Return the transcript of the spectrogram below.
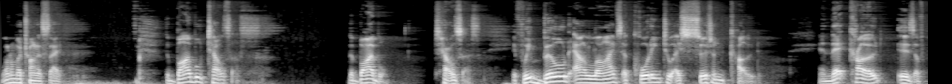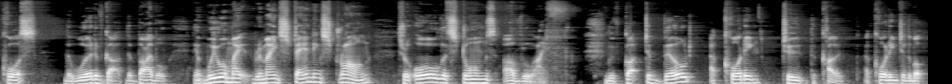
What am I trying to say? The Bible tells us, the Bible tells us, if we build our lives according to a certain code, and that code is, of course, the Word of God, the Bible, then we will make, remain standing strong through all the storms of life. We've got to build according to the code, according to the book.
